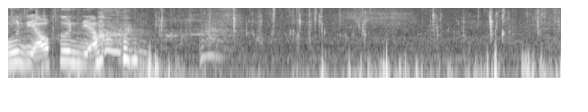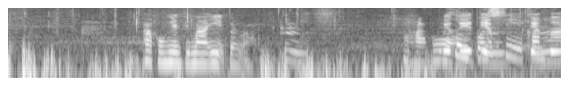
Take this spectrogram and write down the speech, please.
มือเดียวคืนเดียว พาคงเฮียนสิมาอีกเป็นปะ อืมมาหาพ่อบิวตี้เตรียมเตรียมมา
